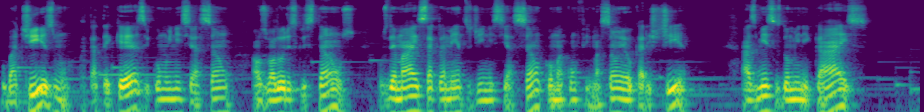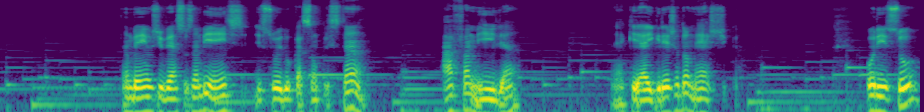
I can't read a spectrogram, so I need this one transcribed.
O batismo, a catequese como iniciação aos valores cristãos, os demais sacramentos de iniciação, como a confirmação e a Eucaristia, as missas dominicais, também os diversos ambientes de sua educação cristã, a família, né, que é a igreja doméstica. Por isso,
